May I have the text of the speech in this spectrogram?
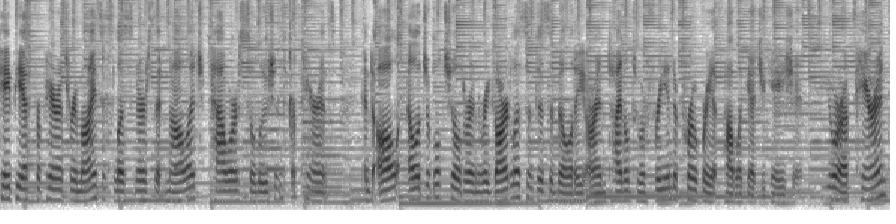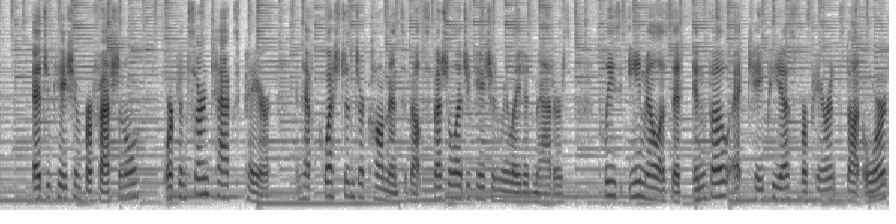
KPS for Parents reminds its listeners that knowledge powers solutions for parents and all eligible children, regardless of disability, are entitled to a free and appropriate public education. If you are a parent, education professional, or concerned taxpayer and have questions or comments about special education related matters, please email us at info at kpsforparents.org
